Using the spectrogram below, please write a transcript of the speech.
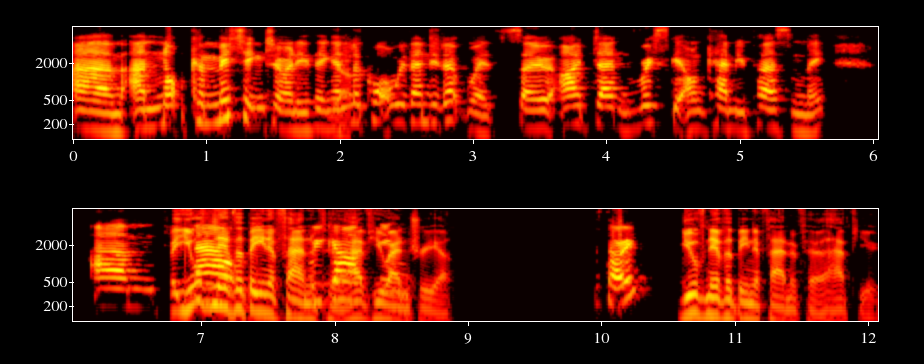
um, and not committing to anything. Yeah. And look what we've ended up with. So I don't risk it on Kemi personally. Um, but you've now, never been a fan of her, have you, Andrea? Sorry? You've never been a fan of her, have you?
